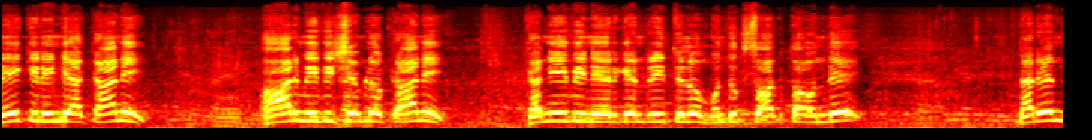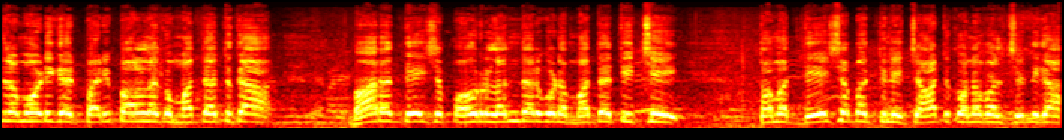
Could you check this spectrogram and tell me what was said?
మేక్ ఇన్ ఇండియా కానీ ఆర్మీ విషయంలో కానీ కనీవి నేర్గని రీతిలో ముందుకు సాగుతూ ఉంది. నరేంద్ర మోడీ గారి పరిపాలనకు మద్దతుగా భారతదేశ పౌరులందరూ కూడా మద్దతు ఇచ్చి తమ దేశభక్తిని చాటుకొనవలసిందిగా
